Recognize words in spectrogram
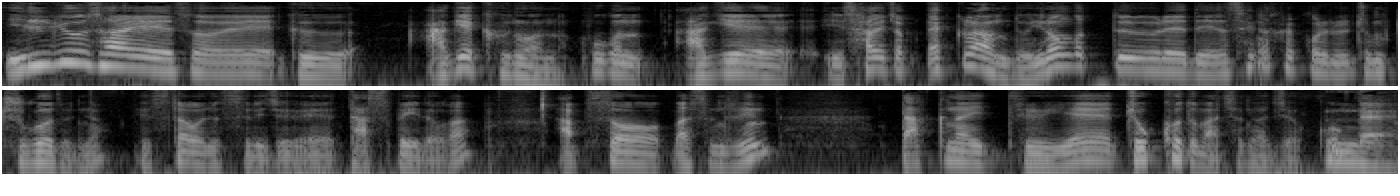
인류사에서의 그 악의 근원 혹은 악의 이 사회적 background 이런 것들에 대해서 생각할 거리를 좀 주거든요. 이 스타워즈 시리즈의 다스베이더가 앞서 말씀드린 다크나이트의 조커도 마찬가지였고 네.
